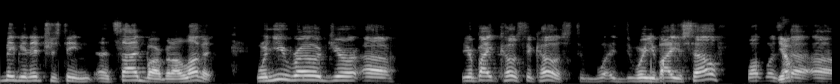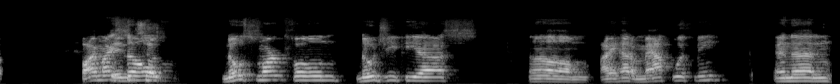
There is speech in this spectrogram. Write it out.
may be an interesting uh, sidebar, but I love it. When you rode your uh, your bike coast to coast, were you by yourself? What was yep. the uh, by myself? So, no smartphone, no GPS. Um, I had a map with me, and then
